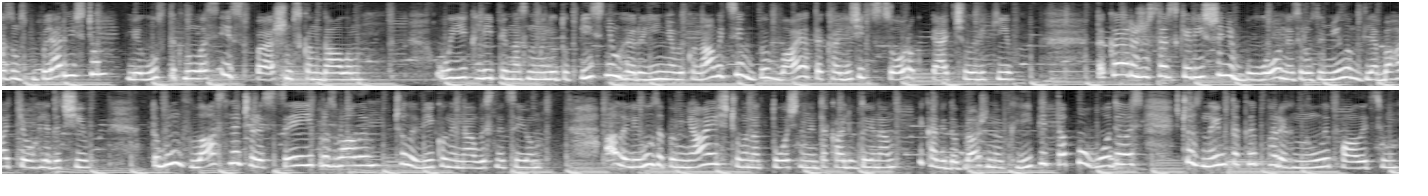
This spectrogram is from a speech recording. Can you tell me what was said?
разом з популярністю Лілу стикнулась із першим скандалом. У її кліпі на знамениту пісню героїня виконавиці вбиває та калічить 45 чоловіків. Таке режисерське рішення було незрозумілим для багатьох глядачів. Тому, власне, через це її прозвали чоловіко-ненависницею. Але Лілу запевняє, що вона точно не така людина, яка відображена в кліпі, та погодилась, що з ним таки перегнули палицю.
